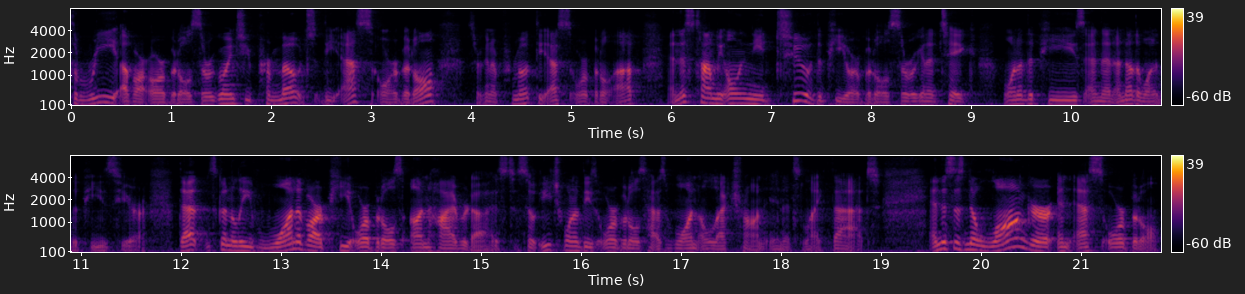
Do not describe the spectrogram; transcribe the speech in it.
three of our orbitals. So we're going to promote the s orbital. So we're going to promote the s orbital up, and this time we only need two of the p orbitals, so we're going to take one of the p's, and then another one of the p's here. That is going to leave one of our p orbitals unhybridized. So each one of these orbitals has one electron in it like that. And this is no longer an s orbital.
